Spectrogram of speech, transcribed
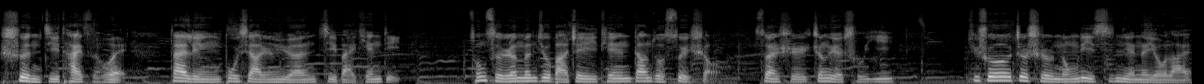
舜继太子位，带领部下人员祭拜天地，从此人们就把这一天当作岁首，算是正月初一。据说这是农历新年的由来，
